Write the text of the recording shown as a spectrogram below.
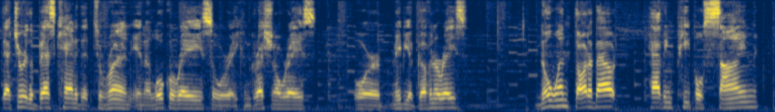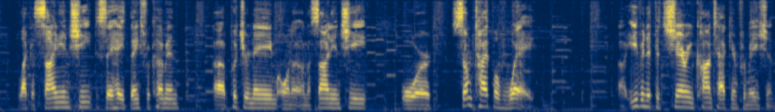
that you're the best candidate to run in a local race or a congressional race or maybe a governor race. No one thought about having people sign like a sign in sheet to say, hey, thanks for coming. Uh, put your name on a, on a sign in sheet or some type of way, uh, even if it's sharing contact information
